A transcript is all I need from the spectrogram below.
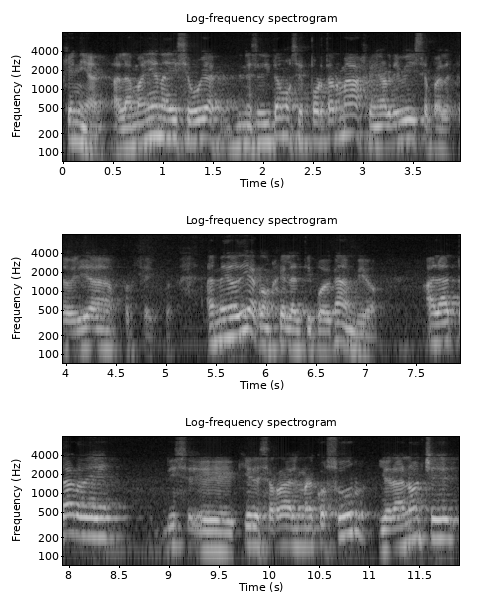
genial. A la mañana dice, voy a, necesitamos exportar más, generar divisas para la estabilidad, perfecto. Al mediodía congela el tipo de cambio. A la tarde dice, eh, quiere cerrar el Mercosur y a la noche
